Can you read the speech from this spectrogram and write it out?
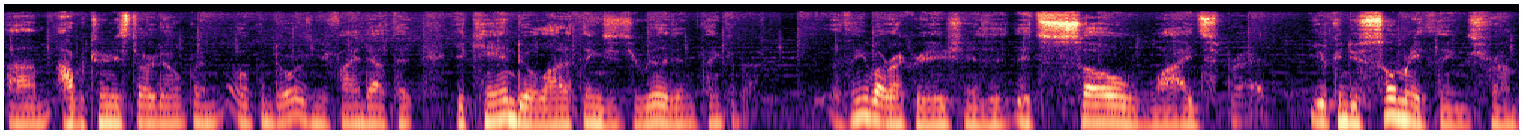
um, opportunities started to open open doors, and you find out that you can do a lot of things that you really didn't think about. The thing about recreation is it's so widespread. You can do so many things from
